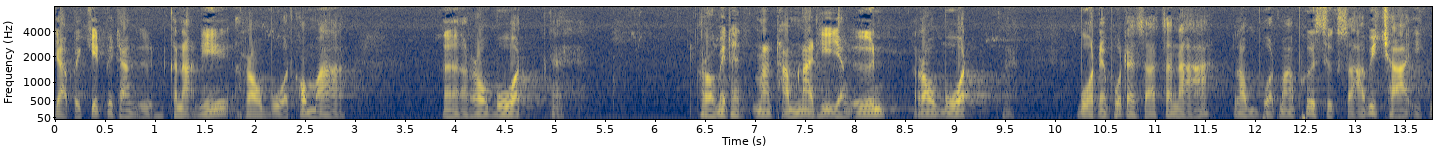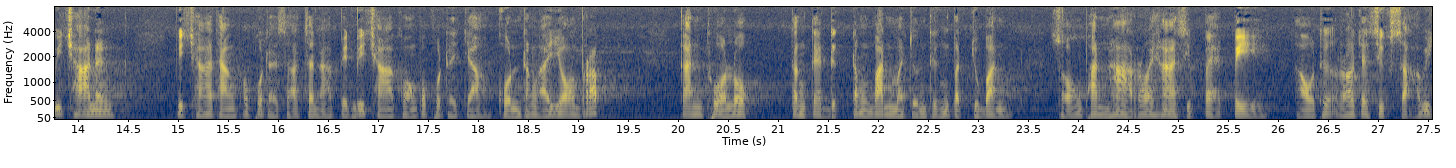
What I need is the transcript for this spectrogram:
อย่าไปคิดไปทางอื่น ขณะนี้เราบวชเข้ามาเเราบวชเราไม่มาทำหน้าที่อย่างอื่น เราบวชบวชในพุทธศาสนา เราบวชมาเพื่อศึกษาวิชาอีกวิชาหนึ่ง วิชาทางพระพุทธศาสนา เป็นวิชาของพระพุทธเจ้า คนทั้งหลายยอมรับกันทั่วโลกตั้งแต่ดึกดำบรรมาจนถึงปัจจุบัน 2,558 ปี เอาเถอะเราจะศึกษาวิ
